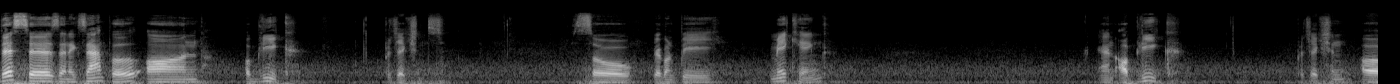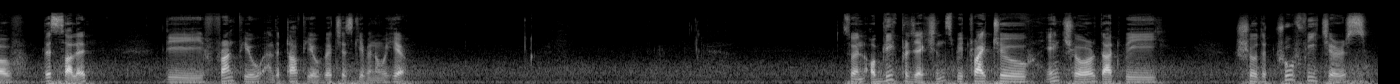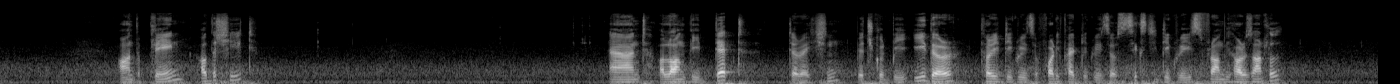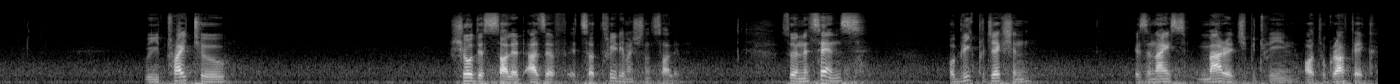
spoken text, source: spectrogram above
this is an example on oblique projections. So, we are going to be making an oblique projection of this solid, the front view and the top view which is given over here. So, in oblique projections we try to ensure that we show the true features on the plane of the sheet and along the depth direction which could be either 30 degrees or 45 degrees or 60 degrees from the horizontal. We try to show this solid as if it is a 3 dimensional solid. So, in a sense oblique projection is a nice marriage between orthographic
